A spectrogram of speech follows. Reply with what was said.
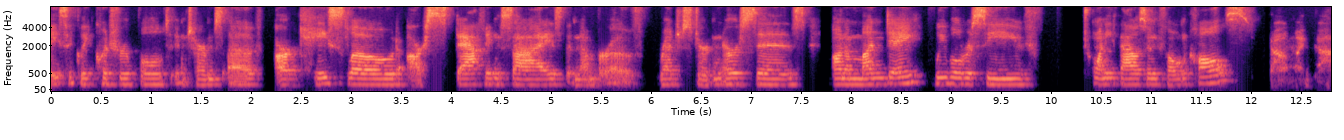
basically quadrupled in terms of our caseload, our staffing size, the number of registered nurses. On a Monday, we will receive 20,000 phone calls. Oh my God.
